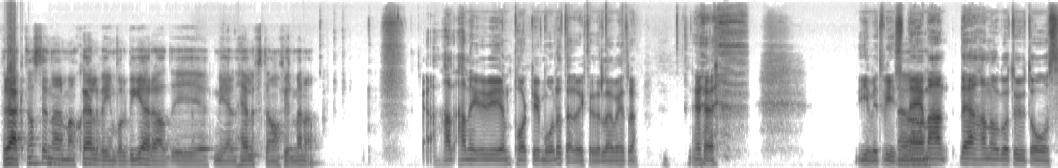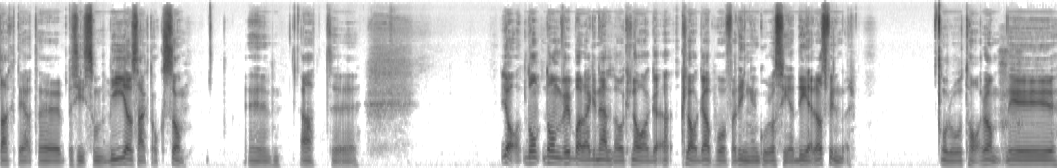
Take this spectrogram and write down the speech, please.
Räknas det när man själv är involverad i mer än hälften av filmerna? Ja, han, han är ju en part i målet där riktigt, eller vad heter det? Givetvis. Ja. Nej, men han, det, han har gått ut och sagt det att, eh, precis som vi har sagt också. Eh, att eh, ja, de, de vill bara gnälla och klaga, klaga på för att ingen går och ser deras filmer. Och då tar de. Det är,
